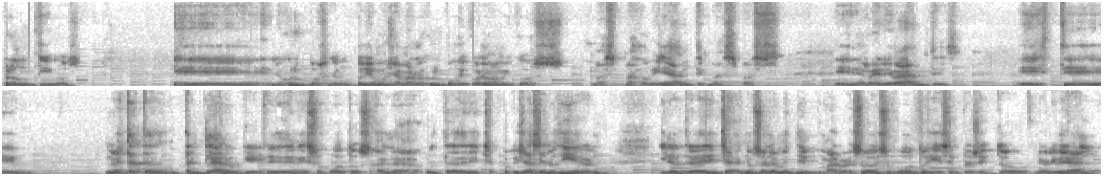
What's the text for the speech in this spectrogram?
productivos, eh, los grupos, lo que podríamos llamar los grupos económicos más, dominantes, más, más eh, relevantes, este, no está tan, tan claro que le den esos votos a la ultraderecha, porque ya se los dieron y la ultraderecha no solamente malversó esos votos y ese proyecto neoliberal,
